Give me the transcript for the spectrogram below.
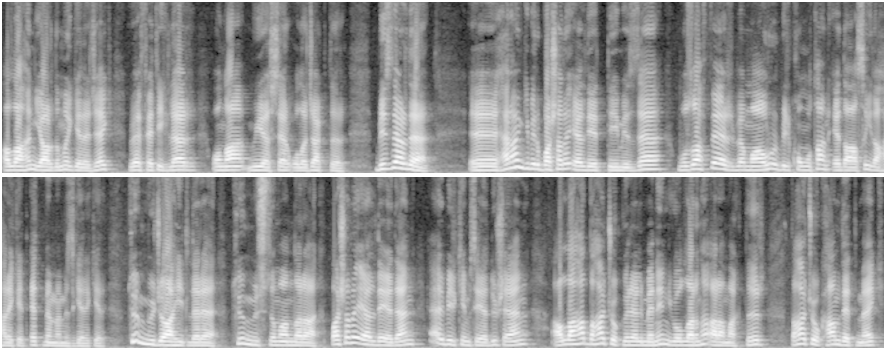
Allah'ın yardımı gelecek ve fetihler ona müyesser olacaktır. Bizler de e, herhangi bir başarı elde ettiğimizde muzaffer ve mağrur bir komutan edasıyla hareket etmememiz gerekir. Tüm mücahitlere, tüm Müslümanlara başarı elde eden her bir kimseye düşen Allah'a daha çok yönelmenin yollarını aramaktır. Daha çok hamd etmek,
